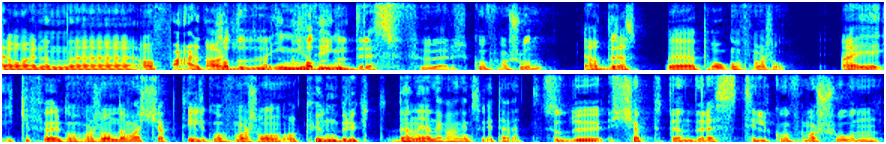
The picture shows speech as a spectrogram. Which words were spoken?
det var en, eh, en fæl dag. Hadde, du, hadde du dress før konfirmasjonen? Jeg hadde dress eh, på konfirmasjon. Nei, ikke før konfirmasjonen. Den var kjøpt til konfirmasjonen, og kun brukt den ene gangen, så vidt jeg vet. Så du kjøpte en dress til konfirmasjonen,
